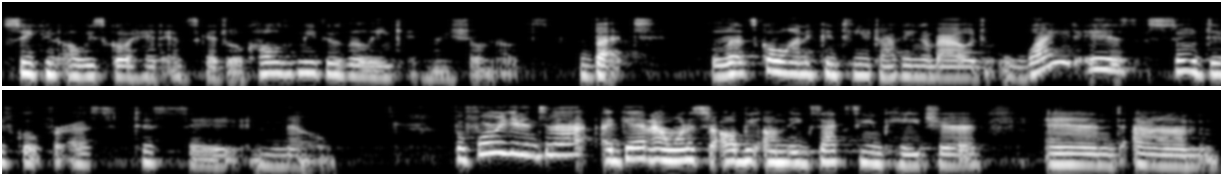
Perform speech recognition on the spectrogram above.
so you can always go ahead and schedule a call with me through the link in my show notes. But let's go on and continue talking about why it is so difficult for us to say no. Before we get into that, again, I want us to all be on the exact same page here and um,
